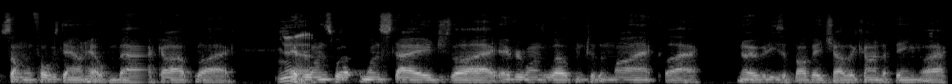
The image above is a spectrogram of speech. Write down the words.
someone falls down, help them back up, like yeah everyone's welcome on stage, like everyone's welcome to the mic, like nobody's above each other kind of thing. Like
